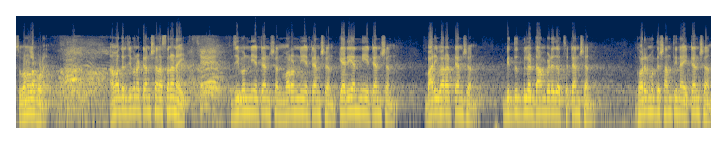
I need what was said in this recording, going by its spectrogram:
সুবহানাল্লাহ পড়েন আমাদের জীবনে টেনশন আছে না নাই? জীবন নিয়ে টেনশন মরণ নিয়ে টেনশন ক্যারিয়ার নিয়ে টেনশন বাড়ি ভাড়ার টেনশন বিদ্যুৎ বিলের দাম বেড়ে যাচ্ছে টেনশন ঘরের মধ্যে শান্তি নাই টেনশন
